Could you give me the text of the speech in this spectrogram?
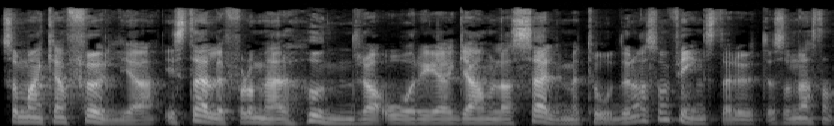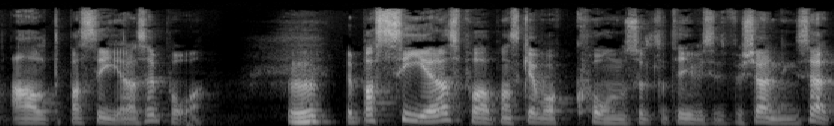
som man kan följa istället för de här hundraåriga gamla säljmetoderna som finns där ute som nästan allt baserar sig på. Mm. Det baseras på att man ska vara konsultativ i sitt försäljningssätt.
